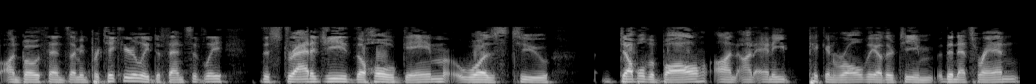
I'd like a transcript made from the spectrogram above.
on both ends. I mean, particularly defensively, the strategy the whole game was to double the ball on on any pick and roll the other team the Nets ran.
